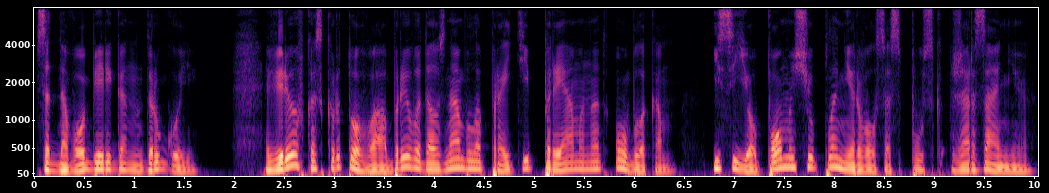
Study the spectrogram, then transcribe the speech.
с одного берега на другой. Веревка с крутого обрыва должна была пройти прямо над облаком, и с ее помощью планировался спуск в Жарзанию.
